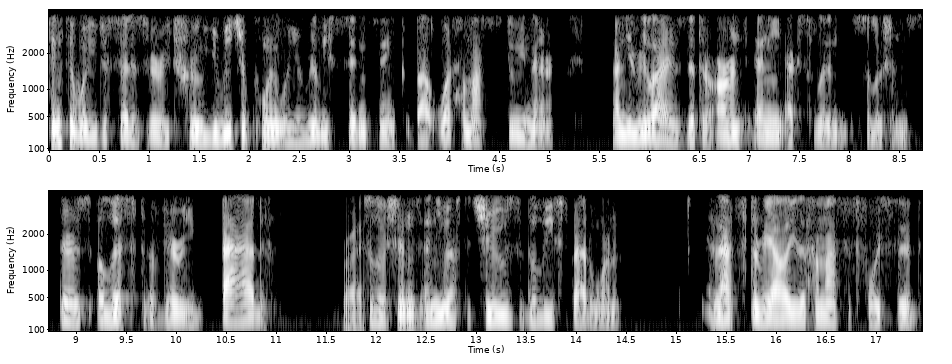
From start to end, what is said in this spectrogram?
think that what you just said is very true. You reach a point where you really sit and think about what Hamas is doing there, and you realize that there aren't any excellent solutions. There's a list of very bad right. solutions, and you have to choose the least bad one. And that's the reality that Hamas has foisted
